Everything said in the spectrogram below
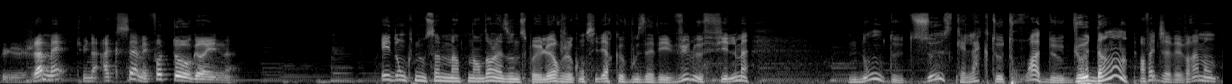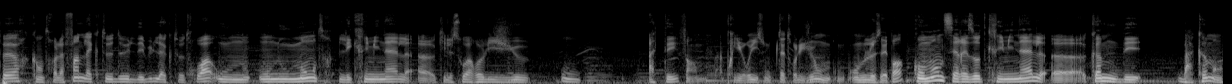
Plus jamais tu n'as accès à mes photos, Green. Et donc nous sommes maintenant dans la zone spoiler, je considère que vous avez vu le film. Nom de Zeus, quel acte 3 de Guedin En fait j'avais vraiment peur qu'entre la fin de l'acte 2 et le début de l'acte 3, où on, nous montre les criminels, euh, qu'ils soient religieux ou athées, enfin a priori ils sont peut-être religieux, on, on ne le sait pas, qu'on montre ces réseaux de criminels euh, comme des... Bah comme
